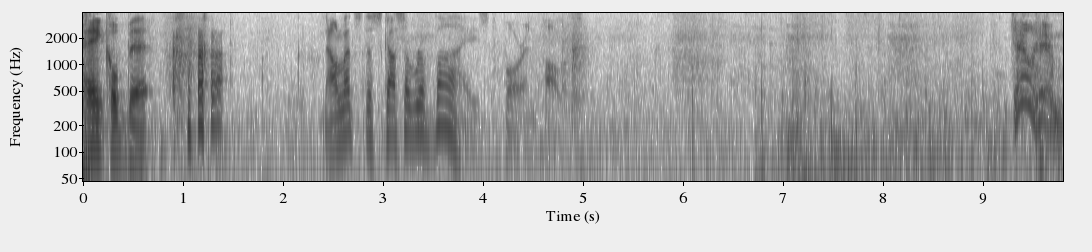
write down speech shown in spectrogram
ankle bit. Now let's discuss a revised foreign policy. Kill him!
